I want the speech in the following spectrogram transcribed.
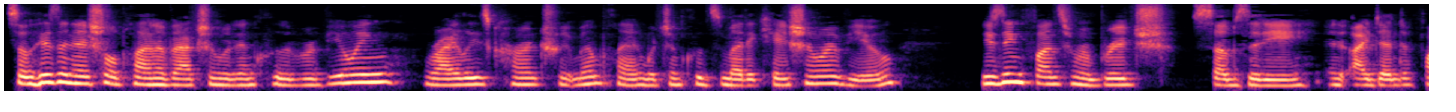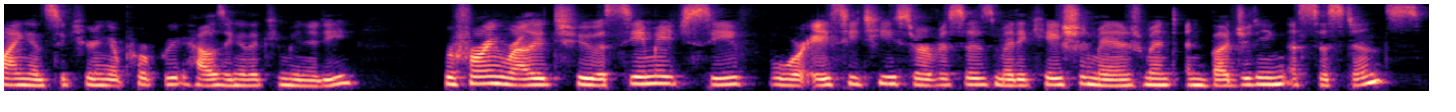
So, his initial plan of action would include reviewing Riley's current treatment plan, which includes medication review, using funds from a bridge subsidy, and identifying and securing appropriate housing in the community, referring Riley to a CMHC for ACT services, medication management, and budgeting assistance.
